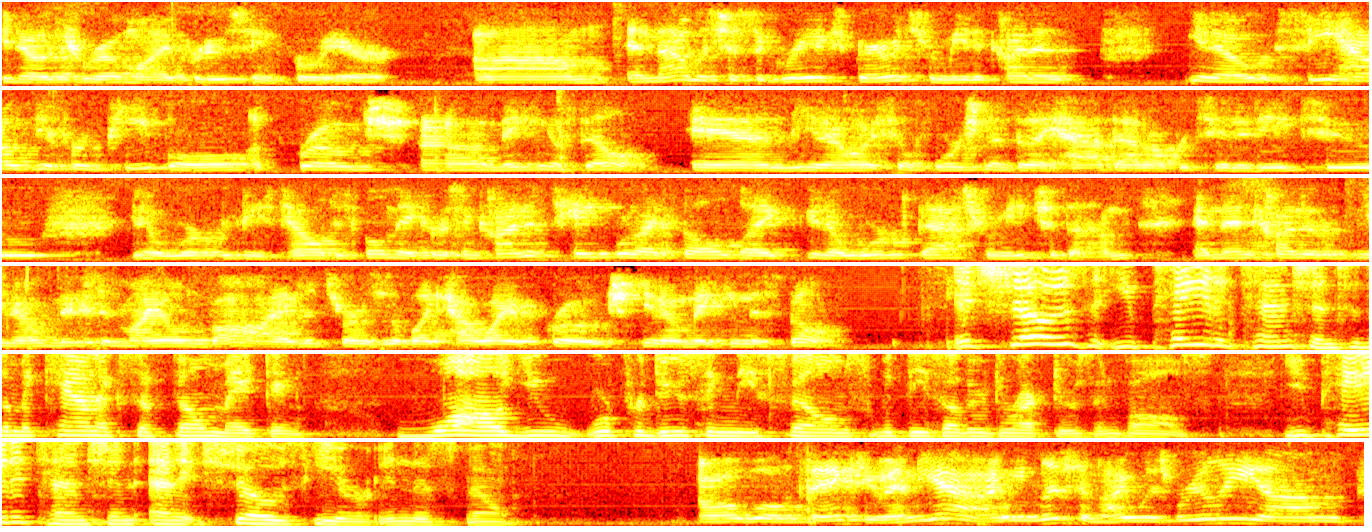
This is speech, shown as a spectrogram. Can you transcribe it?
you know, throughout my producing career. Um, and that was just a great experience for me to kind of, you know, see how different people approach uh, making a film. And, you know, I feel fortunate that I had that opportunity to, you know, work with these talented filmmakers and kind of take what I felt like, you know, worked best from each of them and then kind of, you know, mix in my own vibe in terms of like how I approached, you know, making this film. it shows that you paid attention to the mechanics of filmmaking while you were producing these films with these other directors involved. You paid attention, and it shows here in this film. Oh well, thank you. And yeah, I mean, listen, I was really um,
